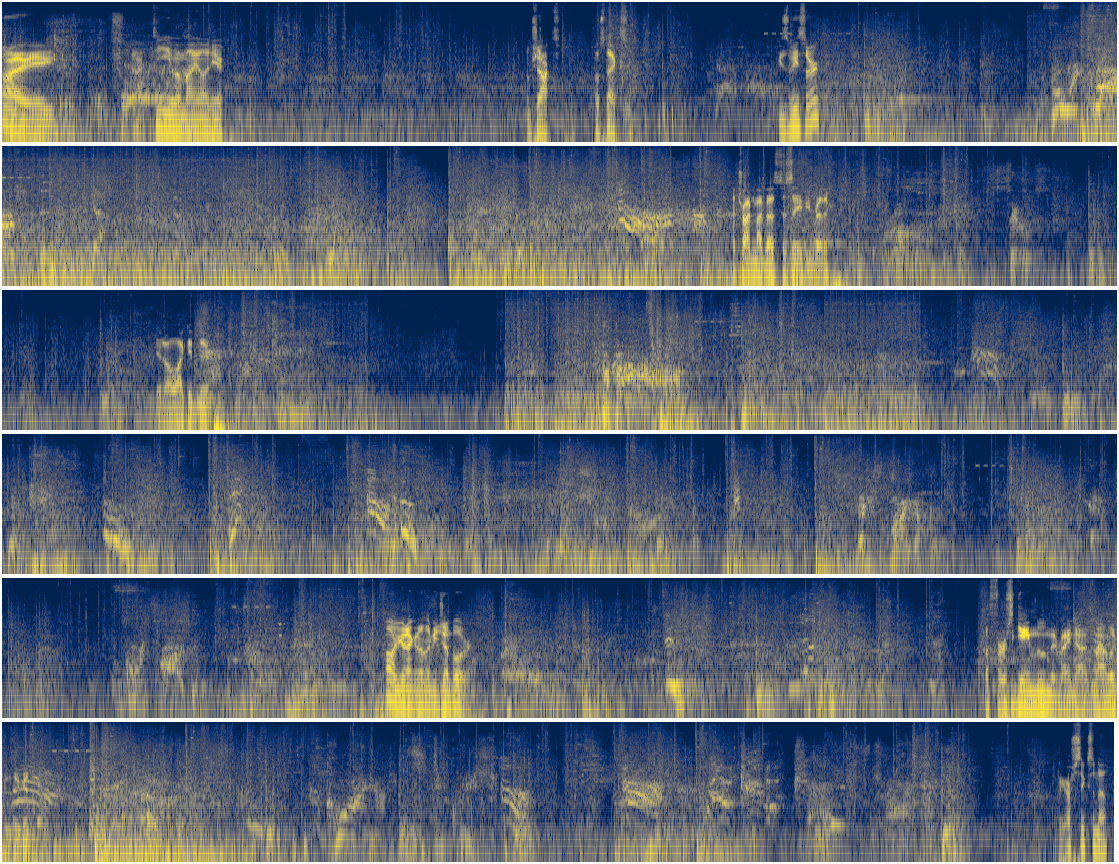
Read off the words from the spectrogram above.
Alright. Team am I on here? I'm shocked. No stacks. Excuse me, sir? I tried my best to save you, brother. All I could do. Oh, you're not gonna let me jump over. The first game movement right now is not looking too good. We are 6 and 0.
